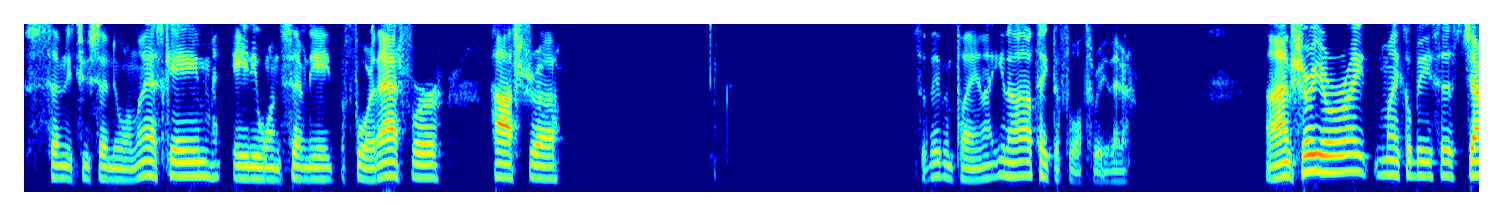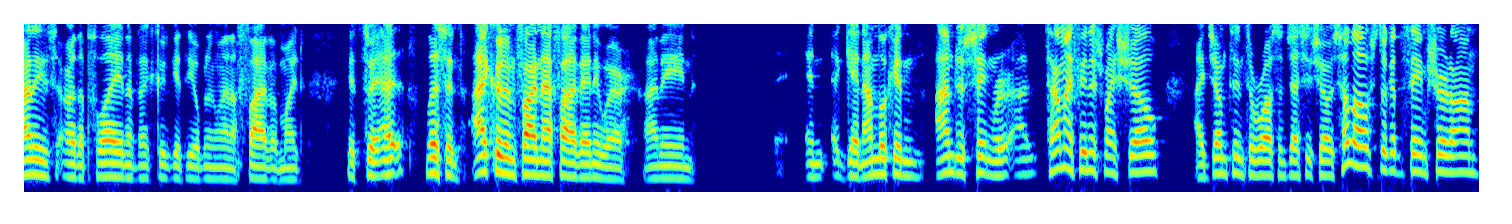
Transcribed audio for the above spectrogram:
72 71 last game, 81 78 before that for Hofstra. So they've been playing. You know, I'll take the full three there. I'm sure you're right, Michael B says. Johnny's are the play, and if I could get the opening line of five, I might. It's I, listen. I couldn't find that five anywhere. I mean, and again, I'm looking. I'm just sitting. Uh, time I finished my show, I jumped into Ross and Jesse shows. Hello, still got the same shirt on.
